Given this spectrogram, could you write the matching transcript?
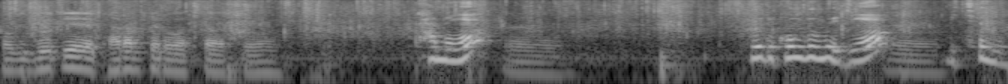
거기 묘지에 바람 쐬러 갔다 왔어요 밤에? 네. 어디 공동묘지에? 네. 미쳤니?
